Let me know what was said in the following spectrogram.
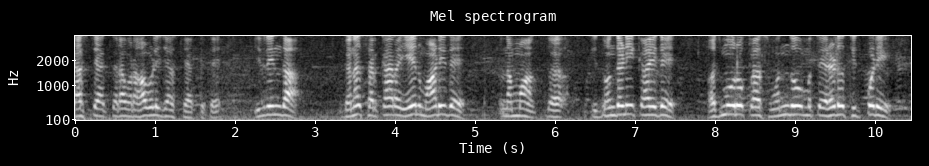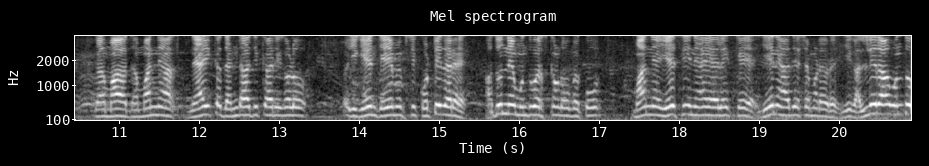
ಜಾಸ್ತಿ ಆಗ್ತಾರೆ, ಅವರ ಹಾವಳಿ ಜಾಸ್ತಿ ಆಗ್ತೈತೆ. ಇದರಿಂದ ಘನ ಸರ್ಕಾರ ಏನು ಮಾಡಿದೆ, ನಮ್ಮ ನೋಂದಣಿ ಕಾಯ್ದೆ ಹದಿಮೂರು ಕ್ಲಾಸ್ ಒಂದು ಮತ್ತು ಎರಡು ತಿದ್ದುಪಡಿ ಮಾನ್ಯ ನ್ಯಾಯಿಕ ದಂಡಾಧಿಕಾರಿಗಳು ಈಗೇನು ಜೆ ಎಂ ಎಫ್ ಸಿ ಕೊಟ್ಟಿದ್ದಾರೆ, ಅದನ್ನೇ ಮುಂದುವರಿಸ್ಕೊಂಡು ಹೋಗಬೇಕು. ಮಾನ್ಯ ಎ ಸಿ ನ್ಯಾಯಾಲಯಕ್ಕೆ ಏನೇ ಆದೇಶ ಮಾಡ್ಯಾವ್ರೆ ಈಗ ಅಲ್ಲಿರೋ ಒಂದು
